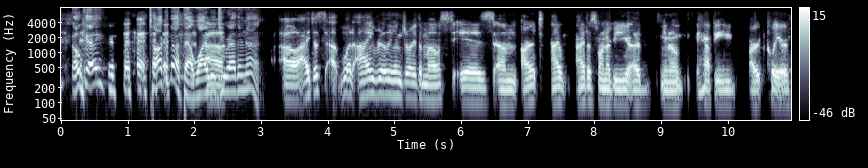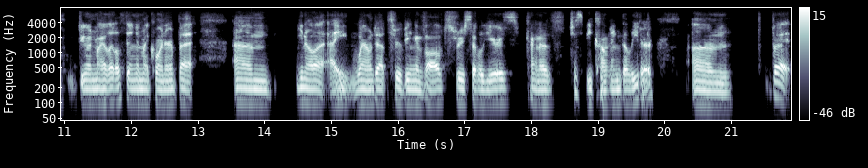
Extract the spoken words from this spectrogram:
okay, talk about that. Why would uh, you rather not? Oh, I just uh, what I really enjoy the most is um, art. I I just want to be a you know happy art queer doing my little thing in my corner. But um, you know, I wound up through being involved through several years, kind of just becoming the leader. Um, but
